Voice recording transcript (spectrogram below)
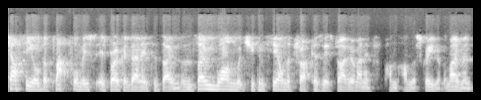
chassis or the platform is, is broken down into zones. And zone one, which you can see on the truck as it's driving around on, on the screen at the moment,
